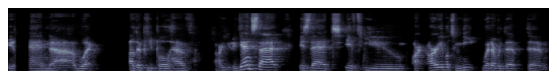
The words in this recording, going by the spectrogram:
it. And uh, what other people have argued against that is that if you are, are able to meet whatever the, the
